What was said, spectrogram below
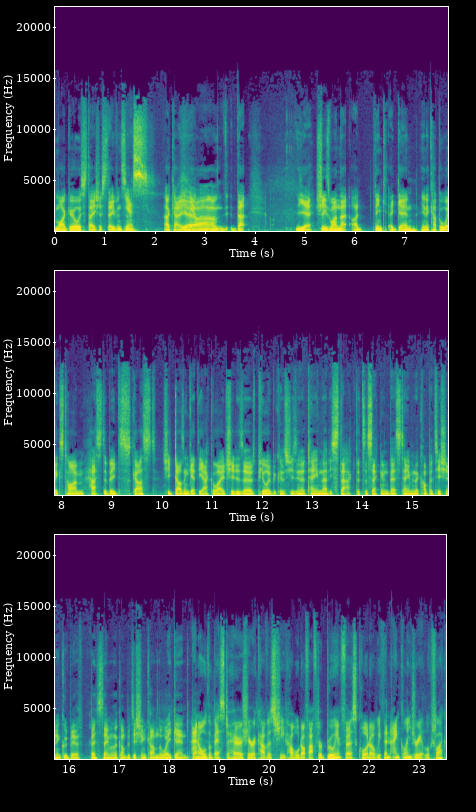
My girl is Stacia Stevenson. Yes. Okay, yeah, um, that, yeah, she's one that I think again in a couple of weeks' time has to be discussed. She doesn't get the accolade she deserves purely because she's in a team that is stacked. It's the second best team in the competition and could be the best team in the competition come the weekend. But And all the best to her. as She recovers. She hobbled off after a brilliant first quarter with an ankle injury, it looked like.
